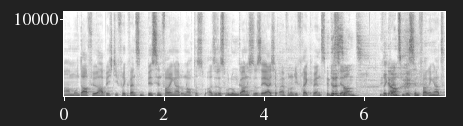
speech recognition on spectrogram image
Ähm, und dafür habe ich die Frequenz ein bisschen verringert und auch das, also das Volumen gar nicht so sehr. Ich habe einfach nur die Frequenz ein Interessant. bisschen, Frequenz ein bisschen verringert.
